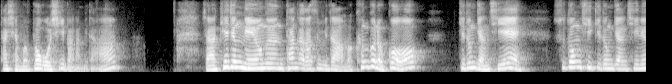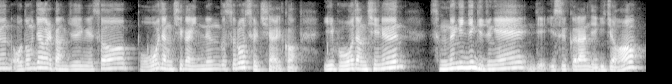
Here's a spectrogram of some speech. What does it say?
다시 한번 보고 오시기 바랍니다. 자, 개정 내용은 다음과 같습니다. 뭐 큰 건 없고 기동장치에 수동식 기동장치는 오동작을 방지하기 위해서 보호장치가 있는 것으로 설치할 것. 이 보호장치는 성능 인증 기준에 이제 있을 거란 얘기죠.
